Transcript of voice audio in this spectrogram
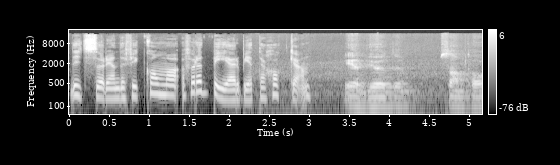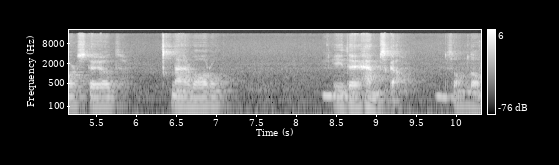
dit sörjande fick komma för att bearbeta chocken. Erbjöd samtal, stöd, närvaro i det hemska som de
